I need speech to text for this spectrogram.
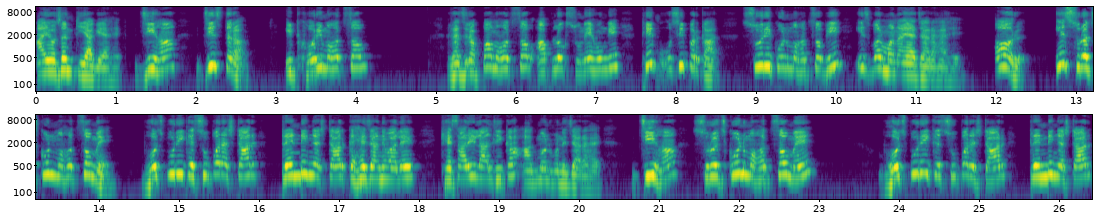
आयोजन किया गया है। जी हाँ जिस तरह इटखोरी महोत्सव, रजरप्पा महोत्सव आप लोग सुने होंगे, ठीक उसी प्रकार सूर्य कुंड महोत्सव भी इस बार मनाया जा रहा है। और इस सूरज कुंड महोत्सव में भोजपुरी के सुपरस्टार, ट्रेंडिंग स्टार कहे जाने वाले खेसारी लाल जी का आगमन होने जा रहा है। जी हाँ सूरजकुंड महोत्सव में भोजपुरी के superstar, trending star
